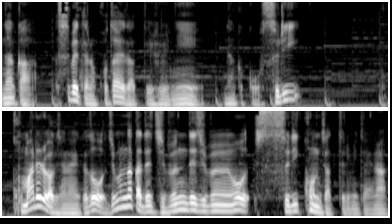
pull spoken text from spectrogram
なんか全ての答えだっていうふうになんかこうすり込まれるわけじゃないけど自分の中で自分で自分をすり込んじゃってるみたいな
